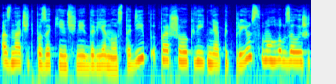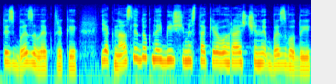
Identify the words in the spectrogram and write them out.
А значить, по закінченні 90 діб 1 квітня підприємство могло б залишитись без електрики. Як наслідок, найбільші міста Кіровоградщини без води.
